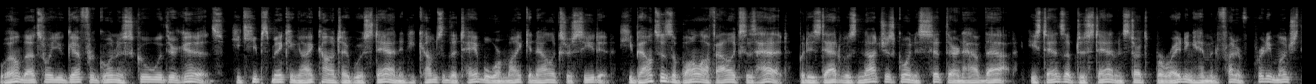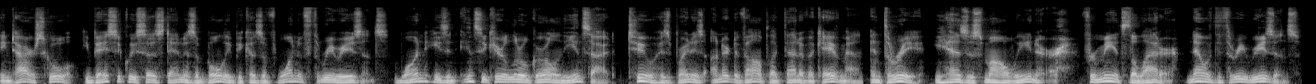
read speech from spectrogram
Well, that's what you get for going to school with your kids. He keeps making eye contact with Stan and he comes to the table where Mike and Alex are seated. He bounces a ball off Alex's head, but his dad was not just going to sit there and have that. He stands up to Stan and starts berating him in front of pretty much the entire school. He basically says Stan is a bully because of one of three reasons. One, he's an insecure little girl on the inside. Two, his brain is underdeveloped like that of a caveman. And three, he has a small wiener. For me, it's the latter. Now, of the three reasons,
